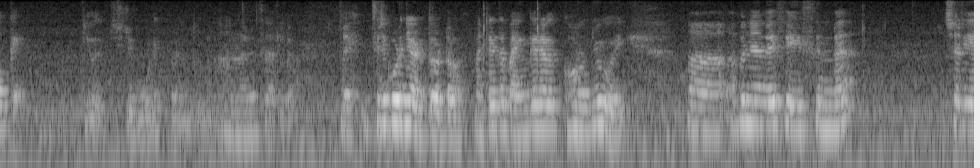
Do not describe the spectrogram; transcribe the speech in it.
ഓക്കെ. ഇച്ചിരി കൂടി പോയെന്ന് തോന്നുന്നു. ആ, എന്നാലും സാറില്ല ഇച്ചിരി കൂടി ഞാൻ എടുത്തു കേട്ടോ. മറ്റേത് ഭയങ്കര കുറഞ്ഞു പോയി. അപ്പൊ ഞാൻ ഫേസിന്റെ ചെറിയ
